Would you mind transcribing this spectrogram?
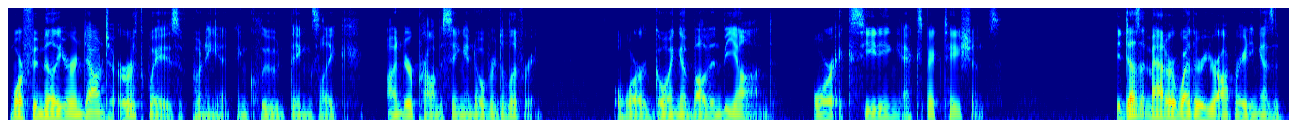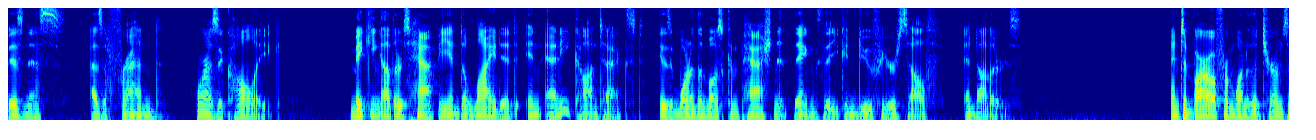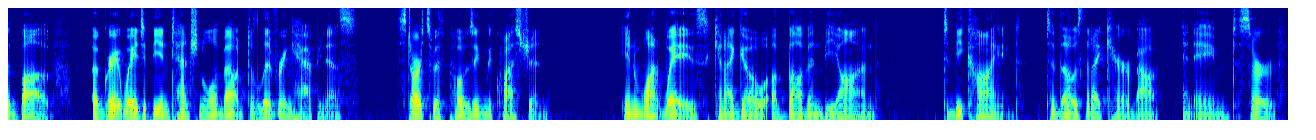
More familiar and down to earth ways of putting it include things like under promising and over delivering, or going above and beyond, or exceeding expectations. It doesn't matter whether you're operating as a business, as a friend, or as a colleague. Making others happy and delighted in any context is one of the most compassionate things that you can do for yourself and others. And to borrow from one of the terms above, a great way to be intentional about delivering happiness starts with posing the question In what ways can I go above and beyond to be kind to those that I care about and aim to serve?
